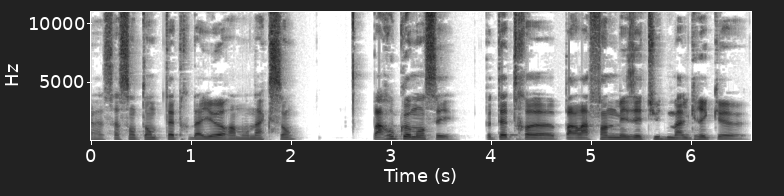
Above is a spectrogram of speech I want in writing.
Euh, ça s'entend peut-être d'ailleurs à mon accent. Par où commencer? Peut-être euh, par la fin de mes études, malgré que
